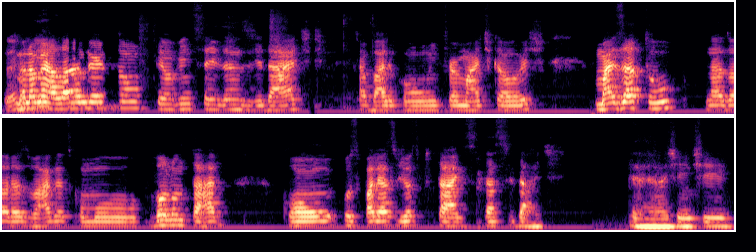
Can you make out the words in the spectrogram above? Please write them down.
Meu nome é Alanderson, tenho 26 anos de idade, trabalho com informática hoje, mas atuo nas horas vagas como voluntário com os palhaços de hospitais da cidade. É, a gente,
